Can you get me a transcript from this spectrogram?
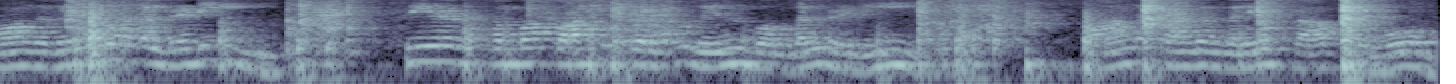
வாங்க வெண்பொங்கல் ரெடி சீரக சம்பா பாசி பருப்பு வெண்பொங்கல் ரெடி வாங்க தங்கங்களையும் சாப்பிடுவோம்.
